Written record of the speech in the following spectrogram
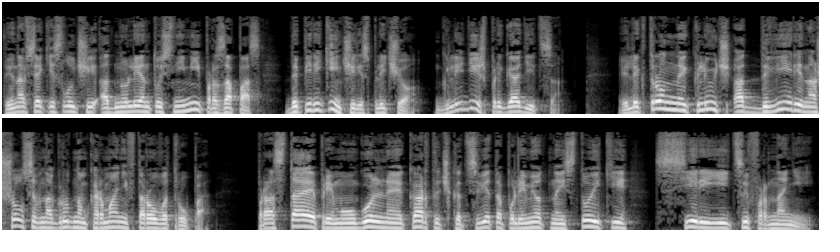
Ты на всякий случай одну ленту сними про запас, да перекинь через плечо. Глядишь, пригодится. Электронный ключ от двери нашелся в нагрудном кармане второго трупа. Простая прямоугольная карточка цвета пулеметной стойки с серией цифр на ней.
